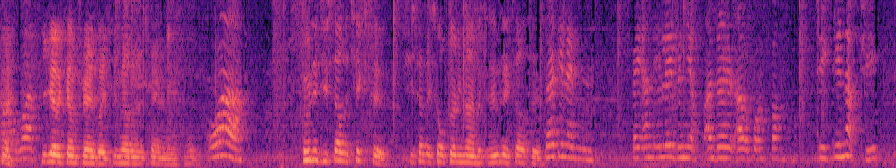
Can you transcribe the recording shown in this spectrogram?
What? You gotta come translate. She's not understanding me. Wow, Who did you sell the chicks to? She said they sold 39, but who did they sell it to? 39. Kay an 11 niya, under, uh, kuwan pa. Chicken na chicks.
